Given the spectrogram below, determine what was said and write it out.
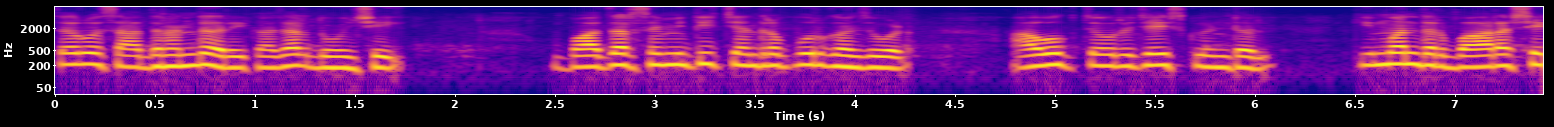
सर्वसाधारण दर एक हजार दोनशे. बाजार समिती चंद्रपूर गंजवड. आवक चौवेचाळीस क्विंटल. किमान दर बाराशे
